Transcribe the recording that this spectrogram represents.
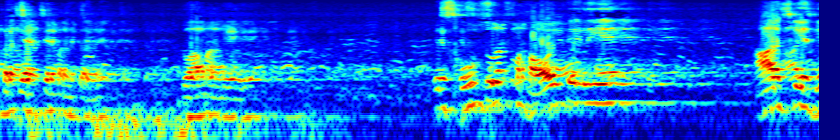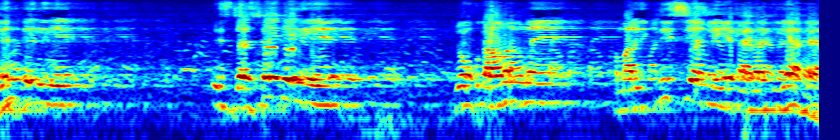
बच्चे अच्छे बन करें, दुआ मांगेंगे। इस खूबसूरत माहौल के लिए, आज के दिन के लिए, इस जज्बे के लिए, जो खुदावन ने हमारी कलीसिया में ये पैदा किया है,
